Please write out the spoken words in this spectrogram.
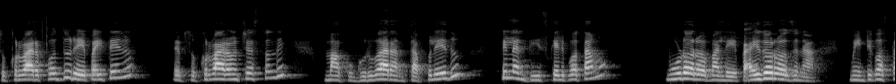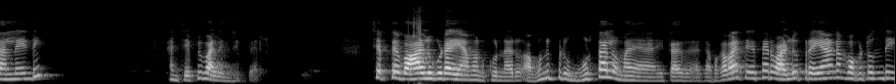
శుక్రవారం పొద్దు రేపైతేను? రేపు శుక్రవారం వచ్చేస్తుంది. మాకు గురువారం తప్పులేదు పిల్లని తీసుకెళ్ళిపోతాము. మూడో రోజు మళ్ళీ ఐదో రోజున మీ ఇంటికి వస్తానులేండి అని చెప్పి వాళ్ళకి చెప్పారు. చెప్తే వాళ్ళు కూడా ఏమనుకున్నారు అవును ఇప్పుడు ముహూర్తాలు గబగబా చేశారు. వాళ్ళు ప్రయాణం ఒకటి ఉంది.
